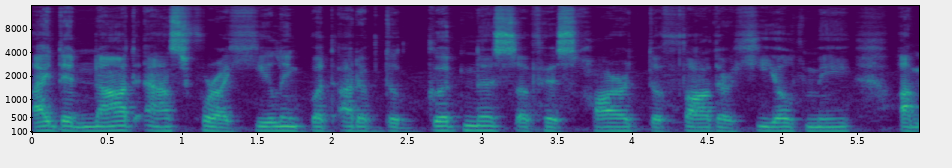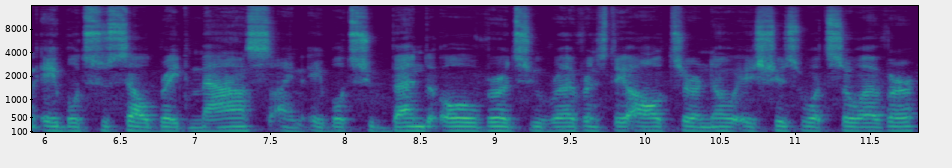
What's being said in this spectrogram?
I did not ask for a healing, but out of the goodness of his heart, the Father healed me. I'm able to celebrate Mass. I'm able to bend over to reverence the altar, no issues whatsoever.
